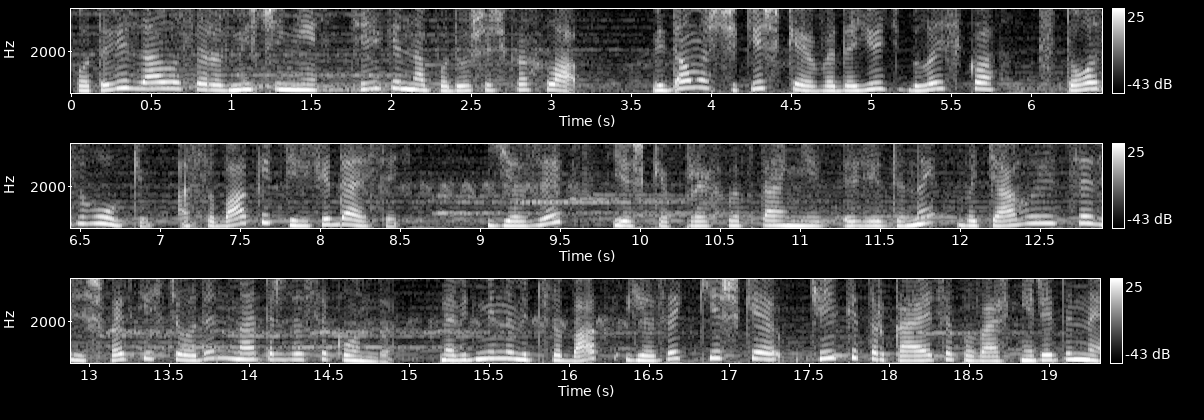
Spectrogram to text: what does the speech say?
потові залози розміщені тільки на подушечках лап. Відомо, що кішки видають близько 100 звуків, а собаки тільки 10. Язик кішки при хлептанні рідини витягується зі швидкістю 1 метр за секунду. На відміну від собак, язик кішки тільки торкається поверхні рідини,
